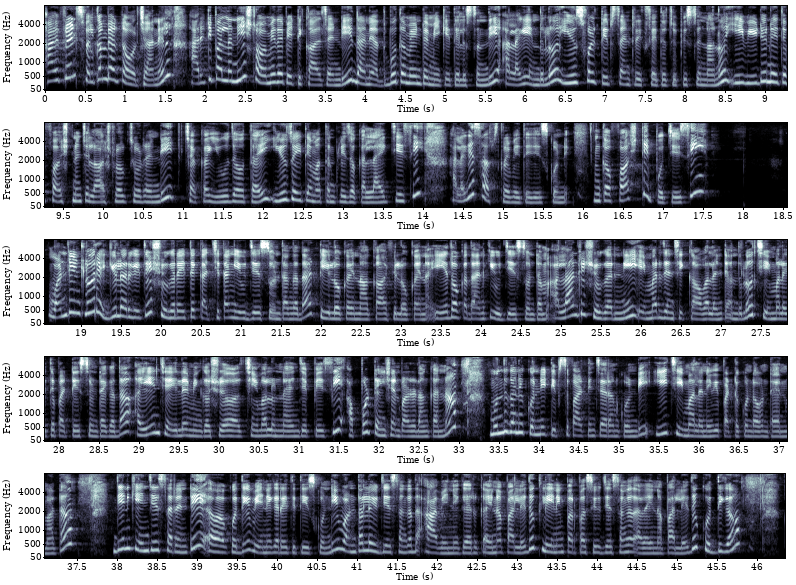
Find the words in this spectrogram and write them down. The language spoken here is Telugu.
Hi friends welcome back to our channel అరటి పళ్ళని స్టవ్ మీద పెట్టి కాల్చండి. దాని అద్భుతం ఏంటో మీకే తెలుస్తుంది. అలాగే ఇందులో యూస్ఫుల్ టిప్స్ అండ్ ట్రిక్స్ అయితే చూపిస్తున్నాను. ఈ వీడియోని అయితే ఫస్ట్ నుంచి లాస్ట్ వరకు చూడండి. చక్కగా యూజ్ అవుతాయి. యూజ్ అయితే మాత్రం ప్లీజ్ ఒక లైక్ చేసి అలాగే సబ్స్క్రైబ్ అయితే చేసుకోండి. ఇంకా ఫస్ట్ టిప్ వచ్చేసి వంటింట్లో రెగ్యులర్గా అయితే షుగర్ అయితే ఖచ్చితంగా యూజ్ చేస్తుంటాం కదా. టీలోకైనా కాఫీలోకైనా ఏదో ఒక దానికి యూజ్ చేస్తుంటాం. అలాంటి షుగర్ని ఎమర్జెన్సీకి కావాలంటే అందులో చీమలు అయితే పట్టేస్తుంటాయి కదా. ఏం చేయలేము ఇంకా చీమలు ఉన్నాయని చెప్పేసి అప్పుడు టెన్షన్ పడడం కన్నా ముందుగానే కొన్ని టిప్స్ పాటించారనుకోండి. ఈ చీమలు అనేవి పట్టకుండా ఉంటాయన్నమాట. దీనికి ఏం చేస్తారంటే కొద్దిగా వెనిగర్ అయితే తీసుకోండి. వంటల్లో యూజ్ చేస్తాం కదా ఆ వెనిగర్ అయినా పర్లేదు. క్లీనింగ్ పర్పస్ యూజ్ చేస్తాం కదా అదైనా పర్లేదు. కొద్దిగా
